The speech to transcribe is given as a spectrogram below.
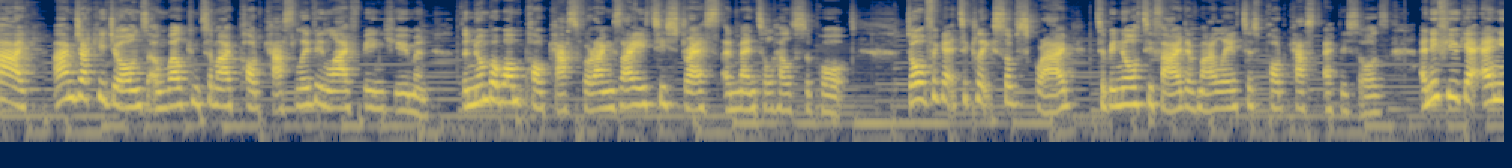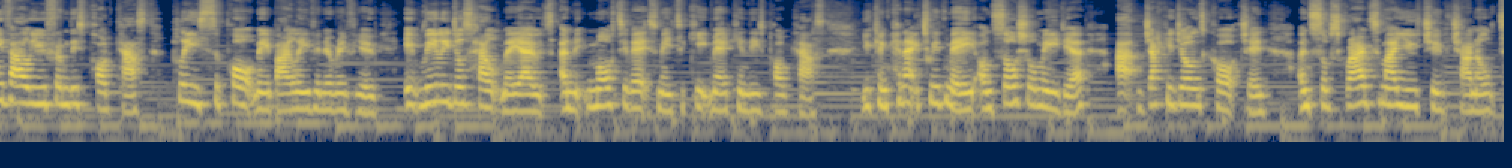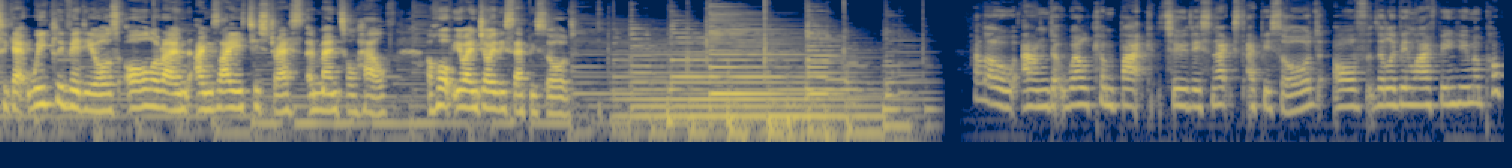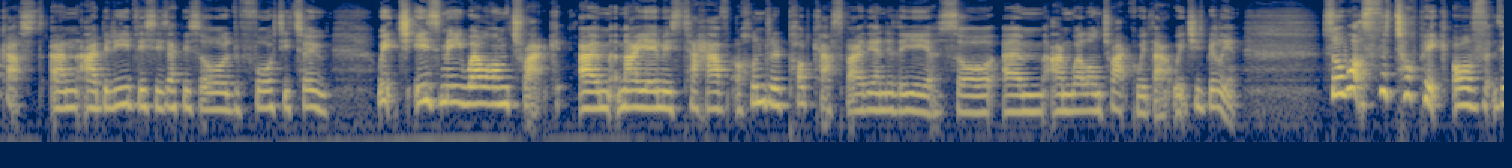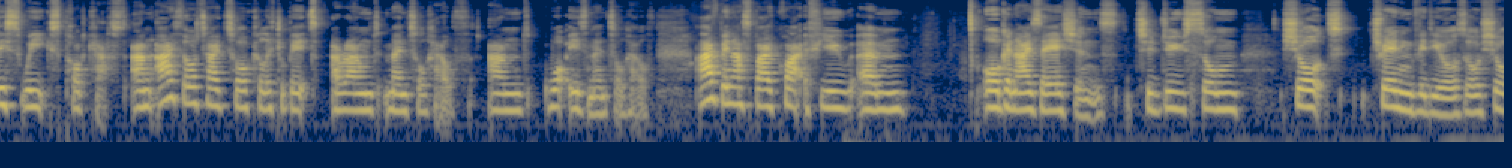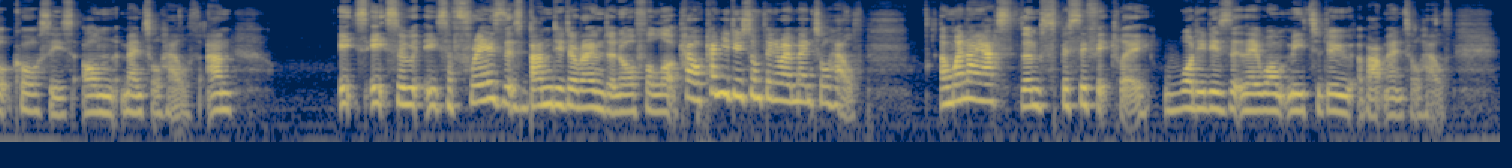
Hi, I'm Jackie Jones, and welcome to my podcast, Living Life Being Human, the number one podcast for anxiety, stress, and mental health support. Don't forget to click subscribe to be notified of my latest podcast episodes. And if you get any value from this podcast, please support me by leaving a review. It really does help me out and it motivates me to keep making these podcasts. You can connect with me on social media at Jackie Jones Coaching and subscribe to my YouTube channel to get weekly videos all around anxiety, stress, and mental health. I hope you enjoy this episode. Hello, and welcome back to this next episode of the Living Life Being Human podcast. And I believe this is episode 42, which is me well on track. Um, my aim is to have 100 podcasts by the end of the year. So um, I'm well on track with that, which is brilliant. So, what's the topic of this week's podcast? And I thought I'd talk a little bit around mental health and what is mental health. I've been asked by quite a few um, organisations to do some short training videos or short courses on mental health and it's it's a it's a phrase that's bandied around an awful lot. How can you do something around mental health? And when I ask them specifically what it is that they want me to do about mental health,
